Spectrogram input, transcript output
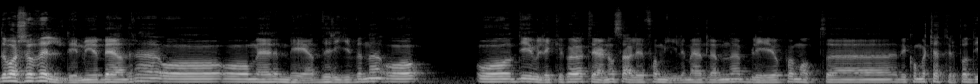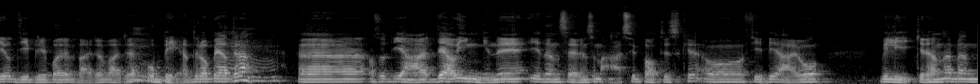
Det var så veldig mye bedre og, og mer medrivende. Og, og, de ulike karakterene, og særlig familiemedlemmene, blir jo på en måte Vi kommer tettere på de, og de blir bare verre og verre. Mm. Og bedre og bedre. Mm. Eh, altså de er, det er jo ingen i, i den serien som er sympatiske, og Phoebe er jo vi liker henne, men,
